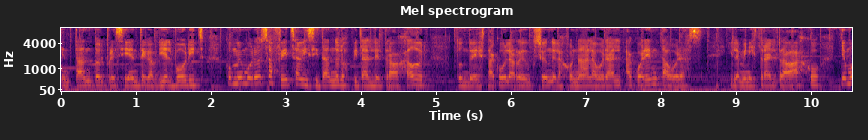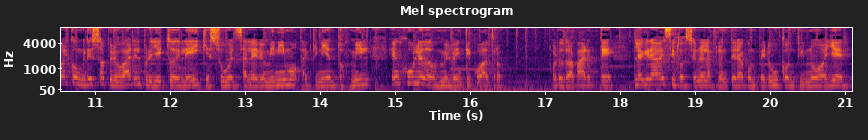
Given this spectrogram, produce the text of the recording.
En tanto, el presidente Gabriel Boric conmemoró esa fecha visitando el Hospital del Trabajador, donde destacó la reducción de la jornada laboral a 40 horas. Y la ministra del Trabajo llamó al Congreso a aprobar el proyecto de ley que sube el salario mínimo a 500.000 en julio de 2024. Por otra parte, la grave situación en la frontera con Perú continuó ayer,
